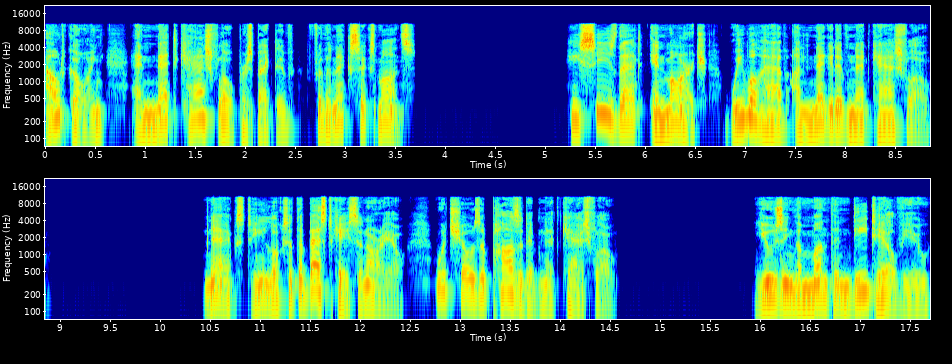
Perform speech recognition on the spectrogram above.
outgoing, and net cash flow perspective for the next six months. He sees that, in March, we will have a negative net cash flow. Next, he looks at the best case scenario, which shows a positive net cash flow. Using the month in detail view,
